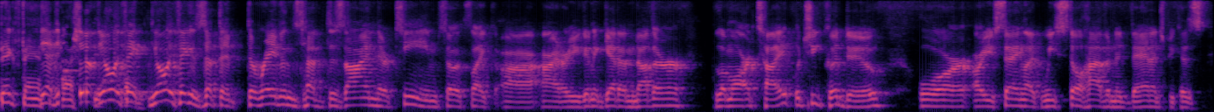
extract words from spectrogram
big fan. Yeah, the, the, the, only thing the only thing is that the, the Ravens have designed their team, so it's like, uh, all right, are you going to get another Lamar type, which he could do, or are you saying like we still have an advantage because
